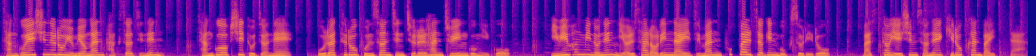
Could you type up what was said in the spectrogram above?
장구의 신으로 유명한 박서진은 장구 없이 도전해 오라트로 본선 진출을 한 주인공이고 2위 황민호는 10살 어린 나이지만 폭발적인 목소리로 마스터 예심선을 기록한 바 있다.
